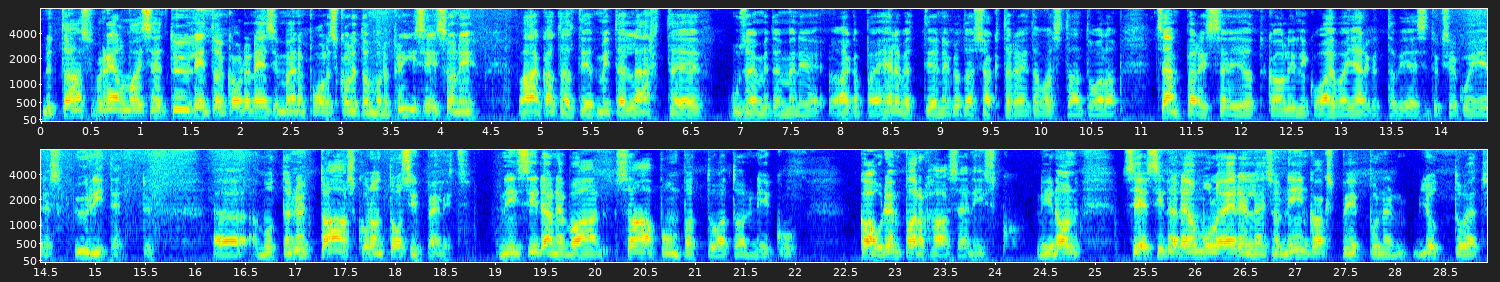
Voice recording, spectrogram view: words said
nyt taas realmaiseen tyyliin toi kauden ensimmäinen puolisko oli tuommoinen pre-seasoni. Vähän katseltiin, että miten lähtee. Useimmiten meni aika päin helvettiä, niin kuin Shaktareita vastaan tuolla Tsemppärissä, jotka oli niin kuin aivan järkyttäviä esityksiä, kun ei edes yritetty. Ö, mutta nyt taas, kun on pelit, niin Sidane vaan saa pumpattua ton niin kuin kauden parhaaseen iskuun. Niin on, se Sidane on mulle edelleen, se on niin kaksipiippunen juttu, että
